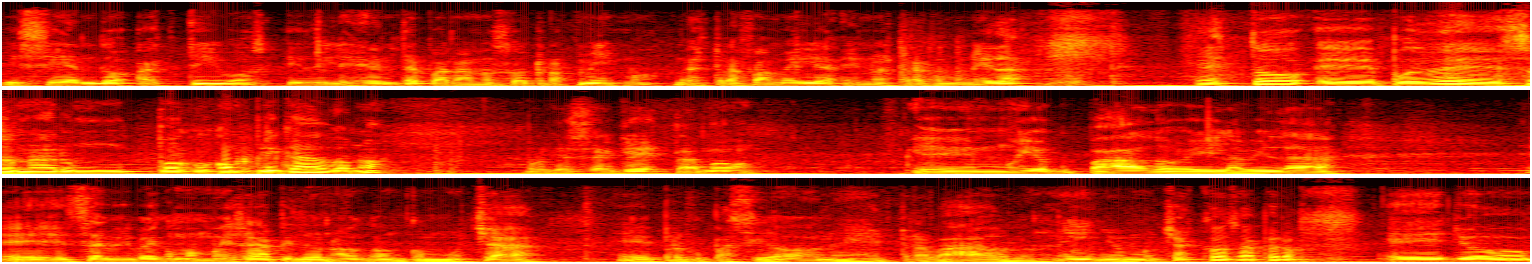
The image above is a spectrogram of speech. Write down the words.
y siendo activos y diligentes para nosotros mismos, nuestra familia y nuestra comunidad. Esto eh, puede sonar un poco complicado, ¿no? Porque sé que estamos eh, muy ocupados y la vida se vive como muy rápido, ¿no? Con, con mucha eh, preocupaciones, el trabajo, los niños, muchas cosas, pero eh, yo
